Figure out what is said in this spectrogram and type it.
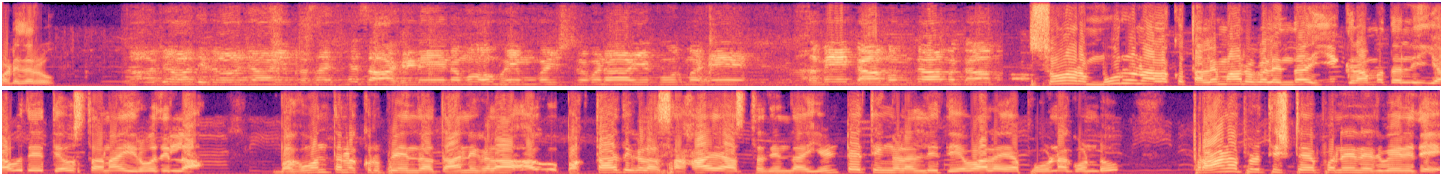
ಪಡೆದರು. ಸುಮಾರು ಮೂರು ನಾಲ್ಕು ತಲೆಮಾರುಗಳಿಂದ ಈ ಗ್ರಾಮದಲ್ಲಿ ಯಾವುದೇ ದೇವಸ್ಥಾನ ಇರುವುದಿಲ್ಲ. ಭಗವಂತನ ಕೃಪೆಯಿಂದ ದಾನಿಗಳ ಹಾಗೂ ಭಕ್ತಾದಿಗಳ ಸಹಾಯ ಹಸ್ತದಿಂದ ಎಂಟೇ ತಿಂಗಳಲ್ಲಿ ದೇವಾಲಯ ಪೂರ್ಣಗೊಂಡು ಪ್ರಾಣ ಪ್ರತಿಷ್ಠಾಪನೆ ನೆರವೇರಿದೆ.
